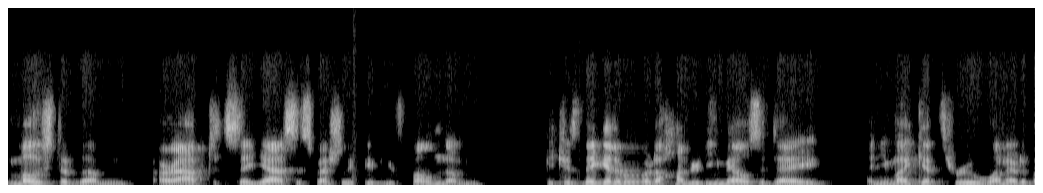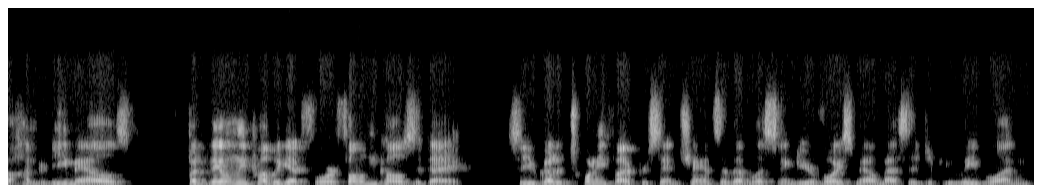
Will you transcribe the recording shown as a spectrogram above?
Most of them are apt to say yes, especially if you phone them, because they get about 100 emails a day, and you might get through one out of 100 emails. but they only probably get four phone calls a day. So you've got a 25% chance of them listening to your voicemail message if you leave one.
